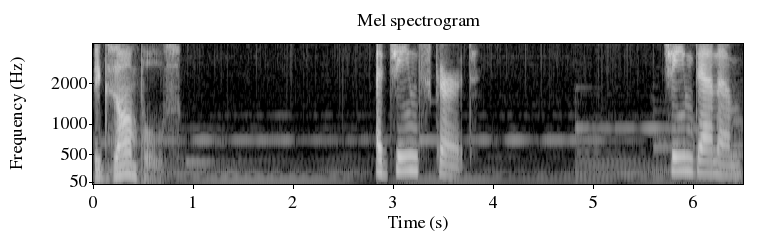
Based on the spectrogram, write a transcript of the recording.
Examples A jean skirt. Jean denim.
